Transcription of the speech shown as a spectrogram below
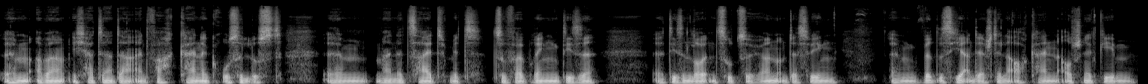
Ähm, aber ich hatte da einfach keine große Lust, ähm, meine Zeit mit zu verbringen, diese, äh, diesen Leuten zuzuhören. Und deswegen ähm, wird es hier an der Stelle auch keinen Ausschnitt geben.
